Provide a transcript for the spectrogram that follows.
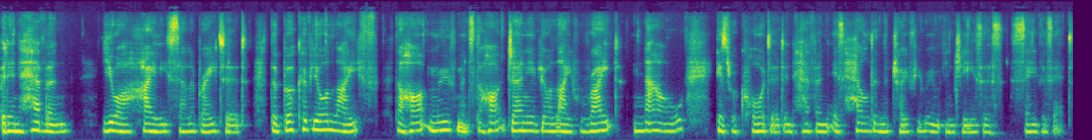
But in heaven, you are highly celebrated. The book of your life, the heart movements, the heart journey of your life right now is recorded in heaven, is held in the trophy room, and Jesus savors it.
